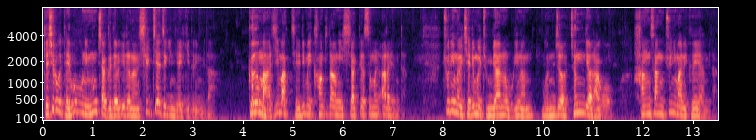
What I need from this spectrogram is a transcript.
계시록의 대부분이 문자 그대로 일어나는 실제적인 얘기들입니다. 그 마지막 재림의 카운트다운이 시작되었음을 알아야 합니다. 주님을 재림을 준비하는 우리는 먼저 정결하고 항상 주님 안에 거해야 합니다.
